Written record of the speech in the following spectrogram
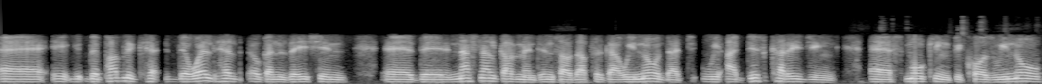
uh, the public, the World Health Organization, uh, the national government in South Africa, we know that we are discouraging uh, smoking because we know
